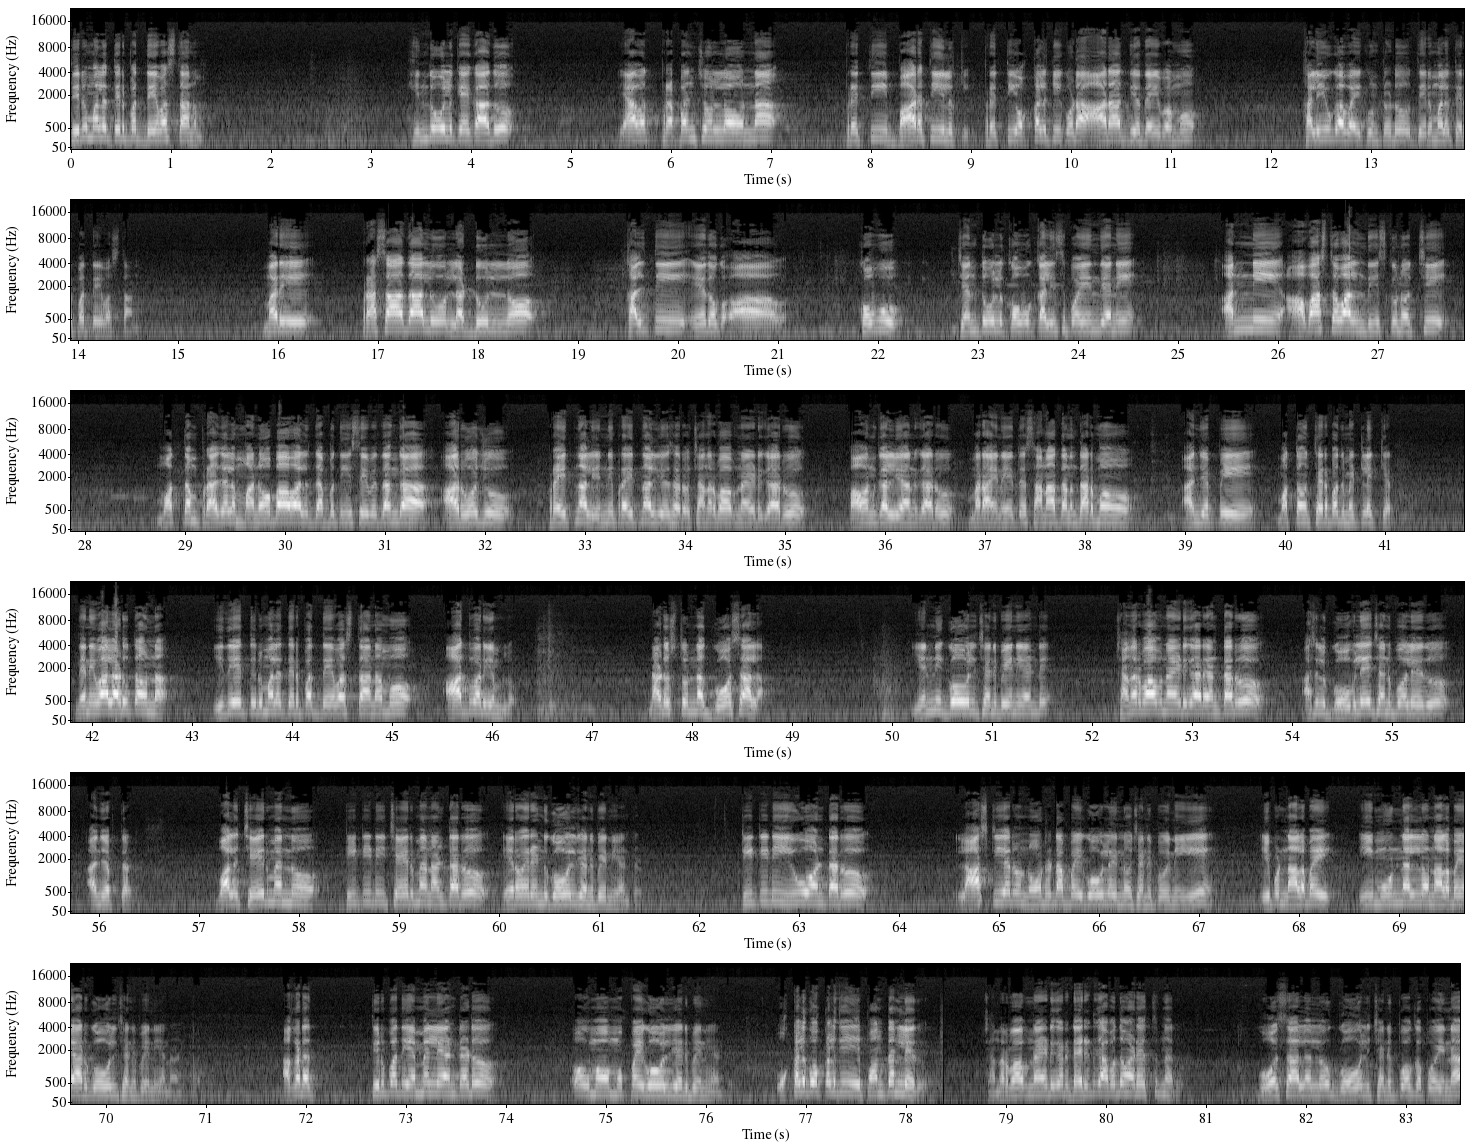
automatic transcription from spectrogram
తిరుమల తిరుపతి దేవస్థానం. హిందువులకే కాదు యావత్ ప్రపంచంలో ఉన్న ప్రతి భారతీయులకి ప్రతి ఒక్కరికి కూడా ఆరాధ్య దైవము కలియుగ వైకుంఠుడు తిరుమల తిరుపతి దేవస్థానం. మరి ప్రసాదాలు లడ్డూల్లో కల్తీ ఏదో కొవ్వు జంతువుల కొవ్వు కలిసిపోయింది అని అన్ని అవాస్తవాలను తీసుకుని వచ్చి మొత్తం ప్రజల మనోభావాలు దెబ్బతీసే విధంగా ఆ రోజు ప్రయత్నాలు ఎన్ని ప్రయత్నాలు చేశారు చంద్రబాబు నాయుడు గారు పవన్ కళ్యాణ్ గారు మరి ఆయన అయితే సనాతన ధర్మం అని చెప్పి మొత్తం తిరుపతి మెట్లెక్కారు. నేను ఇవాళ అడుగుతా ఉన్నా ఇదే తిరుమల తిరుపతి దేవస్థానము ఆధ్వర్యంలో నడుస్తున్న గోశాల ఎన్ని గోవులు చనిపోయినాయండి? చంద్రబాబు నాయుడు గారు అంటారు అసలు గోవులే చనిపోలేదు అని చెప్తాడు. వాళ్ళ చైర్మన్ను టీటీడీ చైర్మన్ అంటారు ఇరవై రెండు గోవులు చనిపోయినాయి అంటాడు. టీటీడీ ఈఓ అంటారు లాస్ట్ ఇయర్ నూట డెబ్బై గోవులు ఎన్నో చనిపోయినాయి ఇప్పుడు నలభై ఈ మూడు నెలల్లో నలభై ఆరు గోవులు చనిపోయినాయి అని అంటారు. అక్కడ తిరుపతి ఎమ్మెల్యే అంటాడు ఓ ముప్పై గోవులు చనిపోయినాయి అంటాడు. ఒక్కరికొక్కరికి పొంతం లేదు. చంద్రబాబు నాయుడు గారు డైరెక్ట్గా అబద్ధం ఆడేస్తున్నారు. గోశాలలో గోవులు చనిపోకపోయినా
